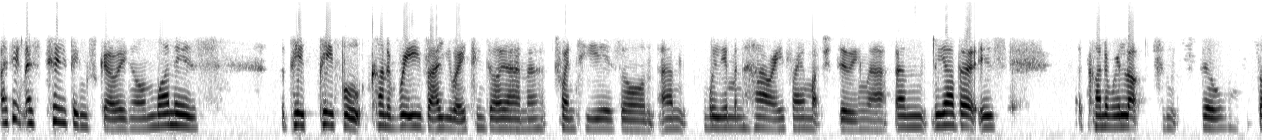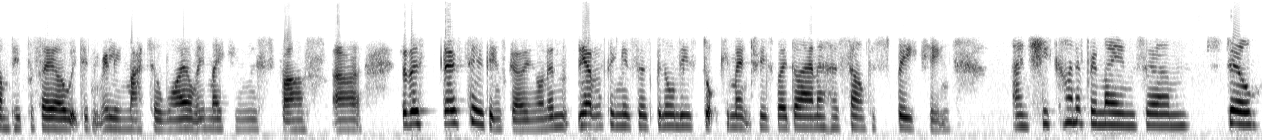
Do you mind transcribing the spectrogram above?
I think there's two things going on. One is the pe- people kind of re-evaluating Diana 20 years on, and William and Harry very much doing that. And the other is a kind of reluctance still. Some people say, "Oh, it didn't really matter. Why are we making this fuss?" Uh, so there's there's two things going on, and the other thing is there's been all these documentaries where Diana herself is speaking, and she kind of remains um, still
